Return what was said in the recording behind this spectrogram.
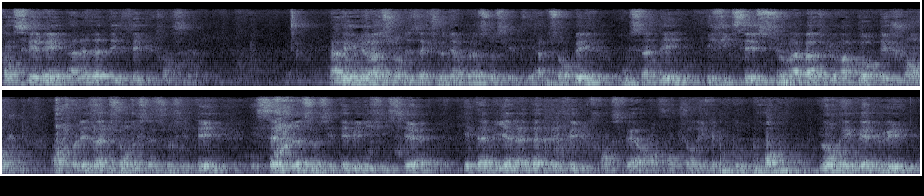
transférés à la date d'effet du transfert. La rémunération des actionnaires de la société absorbée ou scindée est fixée sur la base du rapport d'échange entre les actions de cette société et celles de la société bénéficiaire établie à la date d'effet du transfert en fonction des capitaux propres non réévalués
